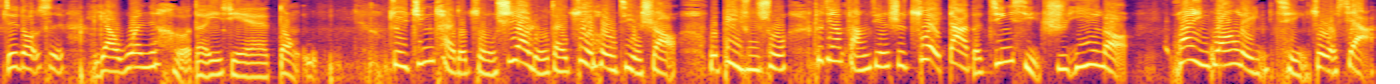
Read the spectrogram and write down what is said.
这都是比较温和的一些动物。最精彩的总是要留在最后介绍。我必须说，这间房间是最大的惊喜之一了。欢迎光临，请坐下。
